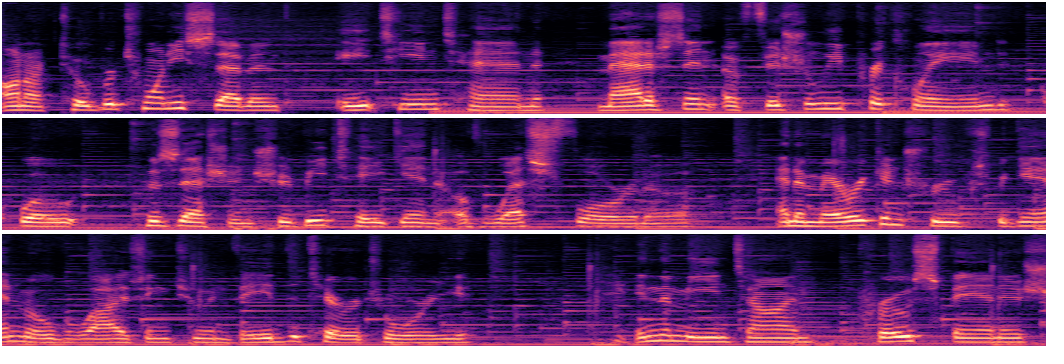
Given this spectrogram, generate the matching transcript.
On October 27, 1810, Madison officially proclaimed, quote, possession should be taken of West Florida, and American troops began mobilizing to invade the territory. In the meantime, pro Spanish,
